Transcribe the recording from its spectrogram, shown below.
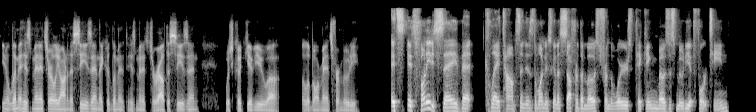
you know, limit his minutes early on in the season. They could limit his minutes throughout the season, which could give you uh, a little more minutes for Moody it's it's funny to say that Klay Thompson is the one who's going to suffer the most from the Warriors picking Moses Moody at 14,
